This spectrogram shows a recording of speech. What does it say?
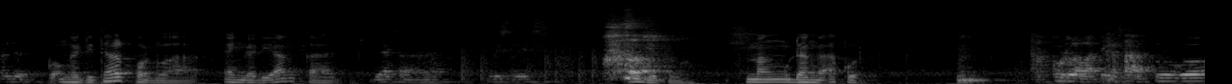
Lanjut. kok nggak ditelepon wah eh nggak diangkat Biasa bisnis. oh gitu emang udah nggak akur Aku udah lewat tingkat satu kok.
